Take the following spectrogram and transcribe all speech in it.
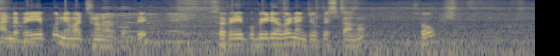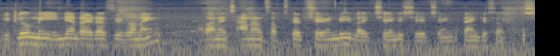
అండ్ రేపు నిమజ్జనం ఉంటుంది సో రేపు వీడియో కూడా నేను చూపిస్తాను. సో ఇట్లు మీ ఇండియన్ రైడర్స్ జీరో నైన్. అలానే ఛానల్ సబ్స్క్రైబ్ చేయండి లైక్ చేయండి షేర్ చేయండి. Thank you so much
